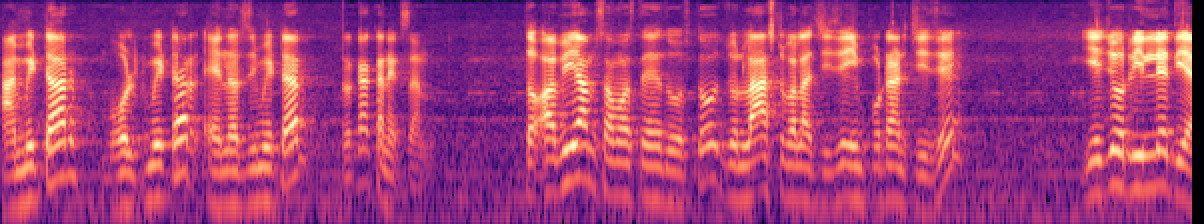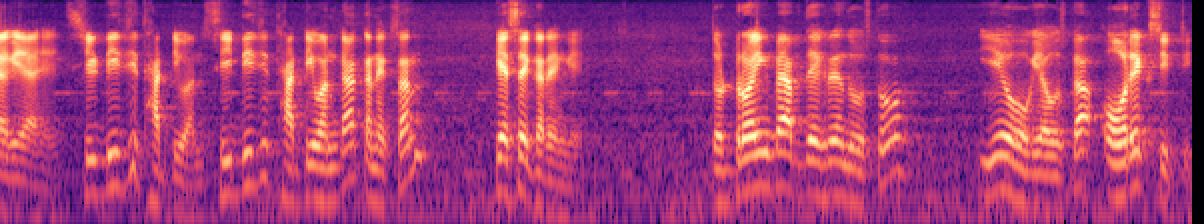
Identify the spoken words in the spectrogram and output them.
आमीटर वोल्ट मीटर एनर्जी मीटर का कनेक्शन तो अभी हम समझते हैं दोस्तों, जो लास्ट वाला चीज़ है इम्पोर्टेंट चीज़ है, ये जो रिले दिया गया है C D G thirty one C D G thirty one का कनेक्शन कैसे करेंगे? तो ड्राइंग पे आप देख रहे हैं दोस्तों, ये हो गया उसका और एक सिटी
